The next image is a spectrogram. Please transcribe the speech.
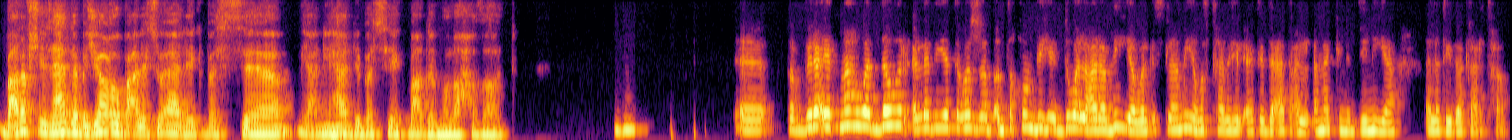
بعرفش إذا هذا بجاوب على سؤالك بس يعني هذه بس هيك بعض الملاحظات. طب برأيك ما هو الدور الذي يتوجب أن تقوم به الدول العربية والإسلامية وسط هذه الاعتداءات على الأماكن الدينية التي ذكرتها؟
